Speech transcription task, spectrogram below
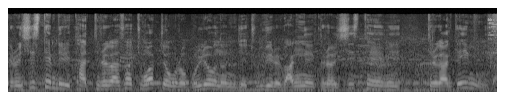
그런 시스템들이 다 들어가서 종합적으로 몰려오는 이제 좀비를 막는 그런 시스템이 들어간 게임입니다.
